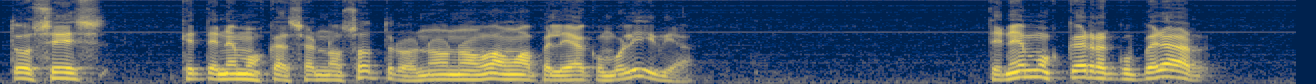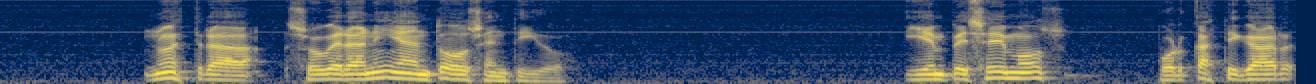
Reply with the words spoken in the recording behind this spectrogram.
Entonces, ¿qué tenemos que hacer nosotros? No nos vamos a pelear con Bolivia. Tenemos que recuperar nuestra soberanía en todo sentido. Y empecemos por castigar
